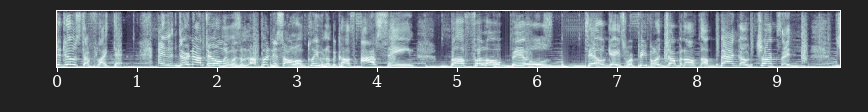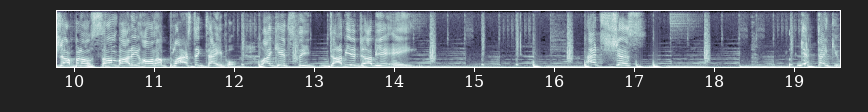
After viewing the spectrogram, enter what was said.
to do stuff like that. And they're not the only ones. I'm not putting this all on Cleveland because I've seen Buffalo Bills tailgates where people are jumping off the back of trucks and jumping on somebody on a plastic table like it's the WWE. That's just yeah, thank you.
